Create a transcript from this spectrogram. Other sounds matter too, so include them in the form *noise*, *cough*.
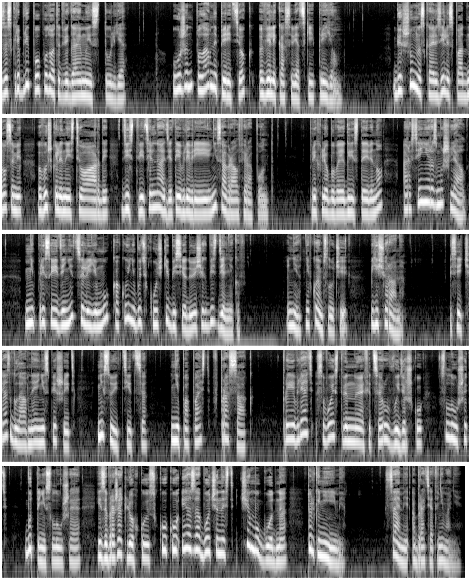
заскребли по полу отодвигаемые стулья. Ужин плавно перетек в великосветский прием. Бесшумно скользили с подносами вышкаленные стюарды, действительно одетые в ливреи, не соврал Ферапонт. Прихлебывая игристое вино, Арсений размышлял, не присоединиться ли ему к какой-нибудь кучке беседующих бездельников. Нет, ни в коем случае, еще рано. Сейчас главное не спешить, не суетиться, не попасть в просак, проявлять свойственную офицеру выдержку, слушать, будто не слушая, изображать легкую скуку и озабоченность чем угодно, только не ими. Сами обратят внимание.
